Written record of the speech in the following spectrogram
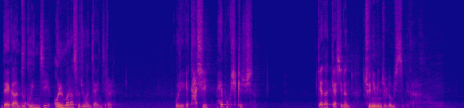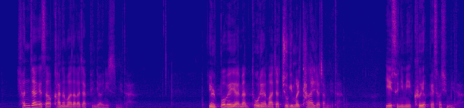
내가 누구인지 얼마나 소중한 자인지를 우리에게 다시 회복시켜 주시는 깨닫게 하시는 주님인 줄로 믿습니다. 현장에서 가늠하다가 잡힌 여인이 있습니다. 율법에 의하면 돌에 맞아 죽임을 당할 여자입니다. 예수님이 그 옆에 서십니다.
